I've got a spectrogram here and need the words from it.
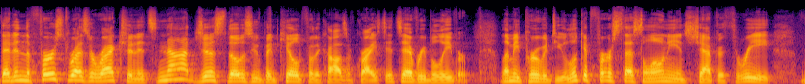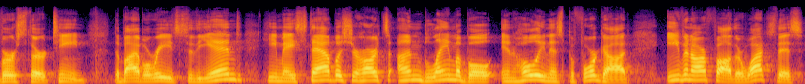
that in the first resurrection, it's not just those who've been killed for the cause of Christ. It's every believer. Let me prove it to you. Look at 1 Thessalonians chapter 3, verse 13. The Bible reads, To the end he may establish your hearts unblameable in holiness before God, even our Father. Watch this.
